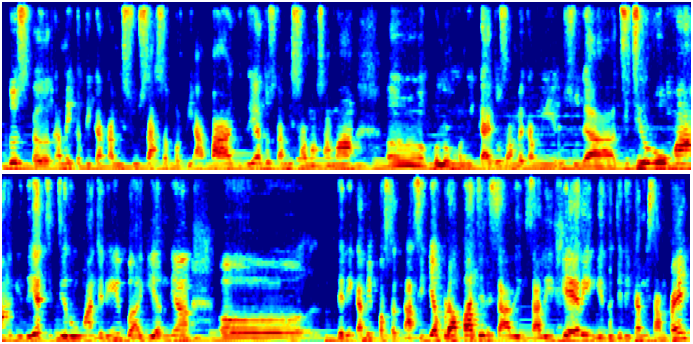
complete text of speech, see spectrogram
Terus uh, kami ketika kami susah seperti apa gitu ya terus kami sama-sama uh, belum menikah itu sampai kami sudah cicil rumah gitu ya cicil rumah. Jadi bagiannya uh, jadi kami presentasinya berapa jadi saling saling sharing gitu. Jadi kami sampai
